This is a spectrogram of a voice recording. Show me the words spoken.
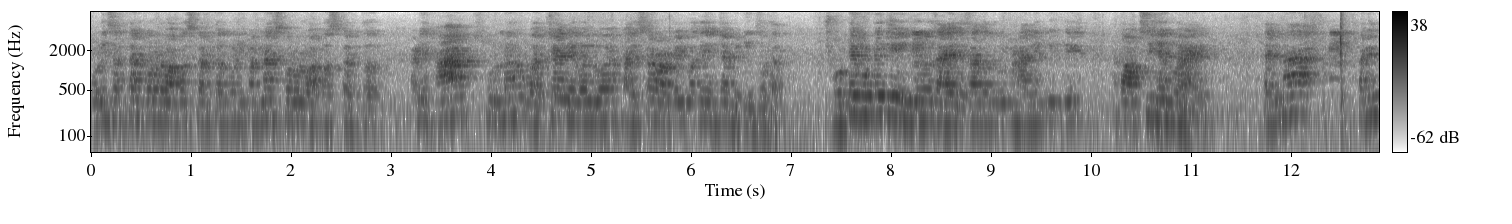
कोणी सत्तर करोड वापस करतं कोणी पन्नास करोड वापस करतं. आणि हा पूर्ण वरच्या लेवलवर फाईव्ह स्टार हॉटेलमध्ये यांच्या मिटिंग होतात. छोटे मोठे जे एन जी ओज आहेत जसं आता तुम्ही म्हणाले की ते आता ऑक्सिजनवर आहे त्यांना पर्यंत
